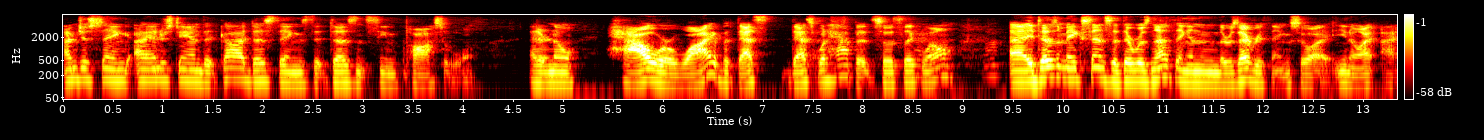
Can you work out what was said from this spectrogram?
I'm just saying I understand that God does things that doesn't seem possible. I don't know how or why, but that's that's what happens. So it's like, well, uh, it doesn't make sense that there was nothing and then there was everything. So I, you know, I, I,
